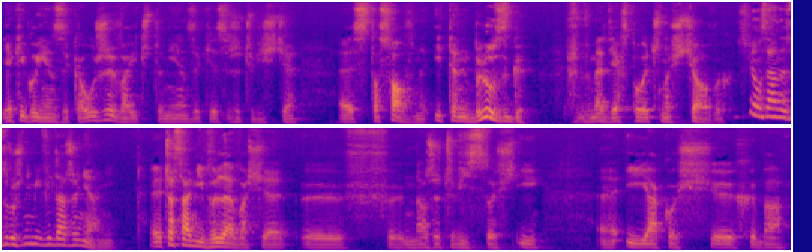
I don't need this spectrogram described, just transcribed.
jakiego języka używa i czy ten język jest rzeczywiście e, stosowny. I ten bluzg w mediach społecznościowych, związany z różnymi wydarzeniami, e, czasami wylewa się w- na rzeczywistość i, e, i jakoś e, chyba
